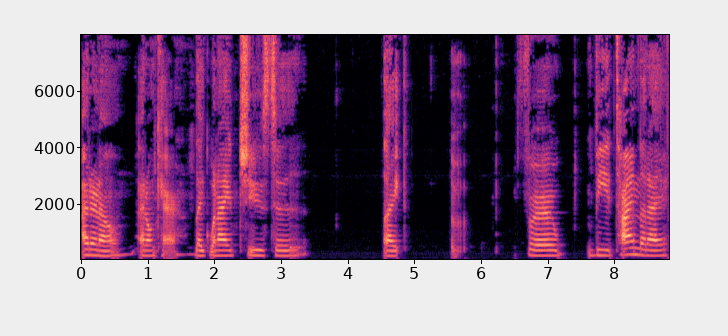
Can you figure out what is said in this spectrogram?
I don't know. I don't care. Like when I choose to, like, for the time that I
